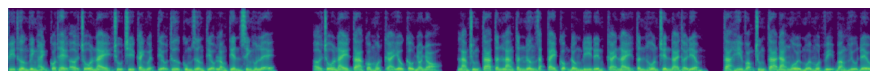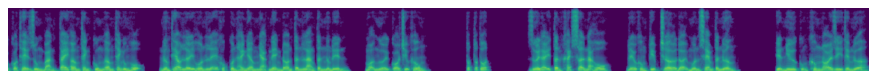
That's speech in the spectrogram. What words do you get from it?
phi thường vinh hạnh có thể ở chỗ này chủ trì cảnh nguyện tiểu thư cùng dương tiểu long tiên sinh hôn lễ. Ở chỗ này ta có một cái yêu cầu nho nhỏ, làm chúng ta tân lang tân nương dắt tay cộng đồng đi đến cái này tân hôn trên đài thời điểm, ta hy vọng chúng ta đang ngồi mỗi một vị bằng hữu đều có thể dùng bàn tay âm thanh cùng âm thanh ủng hộ, nương theo lấy hôn lễ khúc quân hành âm nhạc nên đón tân lang tân nương đến, mọi người có chịu không? Tốt tốt tốt. Dưới đáy tân khách sơn nạ hô đều không kịp chờ đợi muốn xem tân nương tiến như cũng không nói gì thêm nữa,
